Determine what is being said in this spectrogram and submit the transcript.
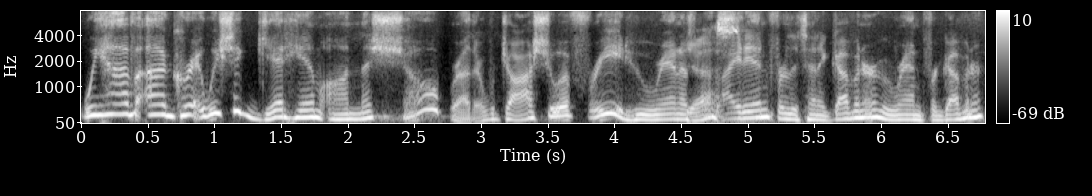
We have a great. We should get him on the show, brother. Joshua Freed, who ran as Yes. right in for lieutenant governor, who ran for governor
